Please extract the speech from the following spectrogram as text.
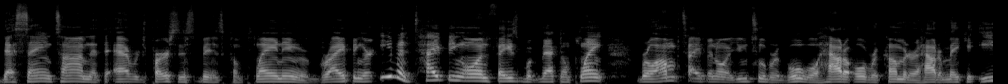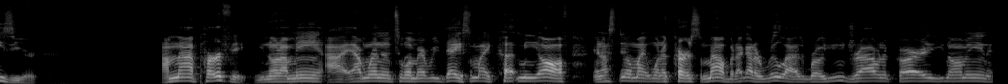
that same time that the average person spends complaining or griping or even typing on Facebook that complaint, bro, I'm typing on YouTube or Google how to overcome it or how to make it easier. I'm not perfect. You know what I mean? I, I'm running into them every day. Somebody cut me off, and I still might want to curse them out, but I got to realize, bro, you driving a car, you know what I mean?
